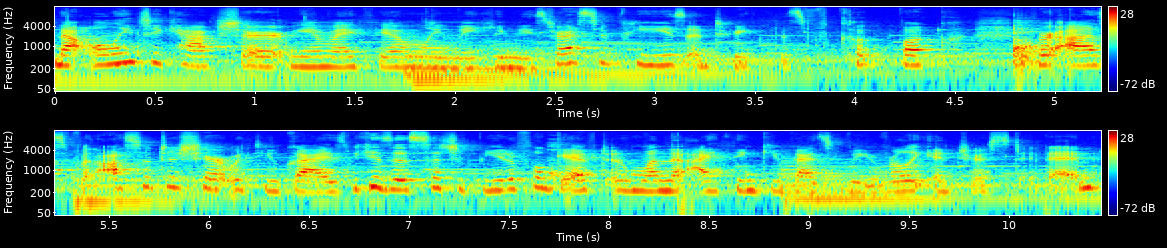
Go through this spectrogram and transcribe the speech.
not only to capture me and my family making these recipes and to make this cookbook for us but also to share it with you guys because it's such a beautiful gift and one that I think you guys would be really interested in.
